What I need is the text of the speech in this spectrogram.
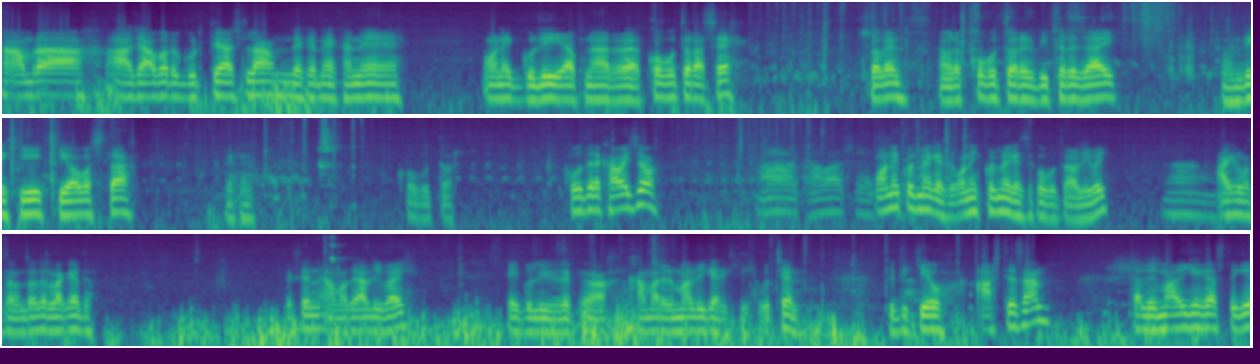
আমরা আজ আবার ঘুরতে আসলাম। দেখেন এখানে অনেকগুলি আপনার কবুতর আছে। চলেন আমরা কবুতরের ভিতরে যাই। দেখি কি অবস্থা। দেখেন কবুতর। কবুতরে খাওয়াইছো? হ্যাঁ অনেক কমে গেছে অনেক কমে গেছে কবুতর আলী ভাই। হ্যাঁ। আগের মতন তাদের লাগিয়ে দাও। দেখছেন আমাদের আলী ভাই এগুলির খামারের মালিক আর কি বুঝছেন? যদি কেউ আসতে চান তাহলে মালিকের কাছ থেকে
